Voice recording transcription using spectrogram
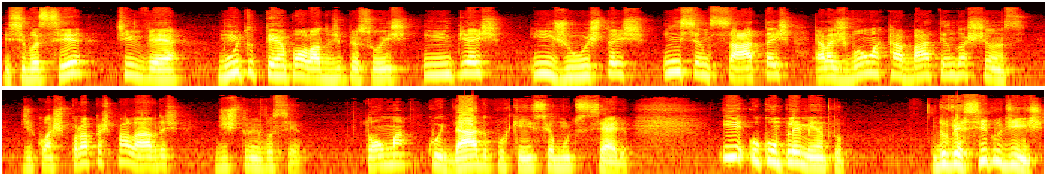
E se você tiver muito tempo ao lado de pessoas ímpias, injustas, insensatas, elas vão acabar tendo a chance de, com as próprias palavras, destruir você. Toma cuidado, porque isso é muito sério. E o complemento do versículo diz:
